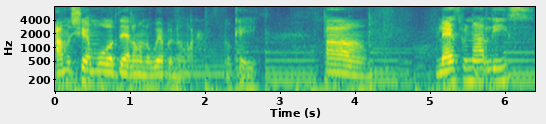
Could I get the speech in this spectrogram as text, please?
I'm going to share more of that on the webinar, okay? Um, last but not least,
